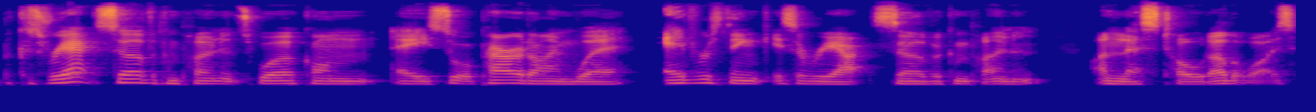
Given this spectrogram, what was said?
because React server components work on a sort of paradigm where everything is a React server component unless told otherwise,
